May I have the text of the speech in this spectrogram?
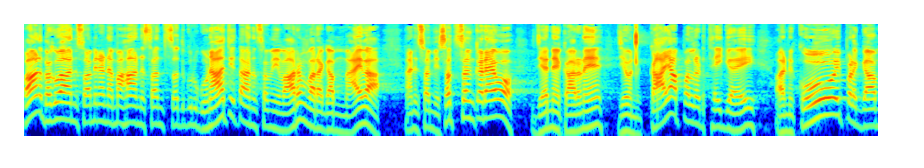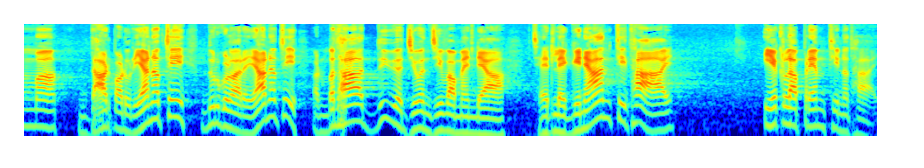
પણ ભગવાન સ્વામિનારાયણ મહાન સંત સદગુરુ ગુણાતીતાન સ્વામી વારંવાર ગામમાં આવ્યા અને સ્વામી સત્સંગ કરાવ્યો જેને કારણે જીવન કાયા પલટ થઈ ગઈ અને કોઈ પણ ગામમાં ધાડપાડું રહ્યા નથી દુર્ગુણા રહ્યા નથી અને બધા દિવ્ય જીવન જીવવા માંડ્યા. છે એટલે જ્ઞાનથી થાય, એકલા પ્રેમથી ન થાય.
